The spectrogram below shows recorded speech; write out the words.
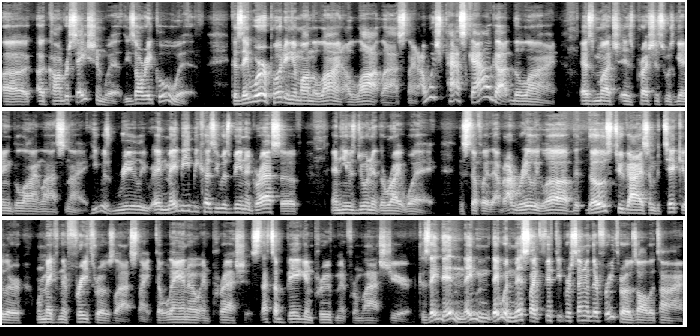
a, a conversation with. He's already cool with because they were putting him on the line a lot last night. I wish Pascal got the line as much as Precious was getting the line last night. He was really, and maybe because he was being aggressive and he was doing it the right way and stuff like that. But I really love that those two guys in particular were making their free throws last night, Delano and Precious. That's a big improvement from last year because they didn't. They they would miss like 50% of their free throws all the time.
